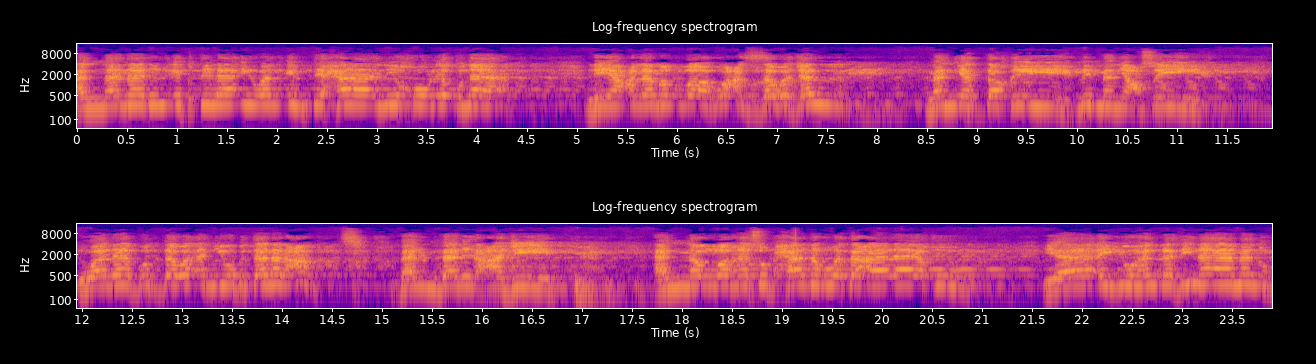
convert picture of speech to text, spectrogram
أننا للإبتلاء والامتحان خلقنا. ليعلم الله عز وجل من يتقيه ممن يعصيه. ولا بد وأن يبتلى العبد بل بل العجيب. أن الله سبحانه وتعالى يقول يا أيها الذين آمنوا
